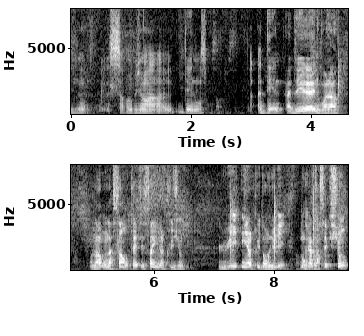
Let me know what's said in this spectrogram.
le- ça revient à dn-1. À dn. ADN, voilà. On a, on a ça en tête et ça une inclusion. Lui est inclus dans lui, donc l'intersection,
